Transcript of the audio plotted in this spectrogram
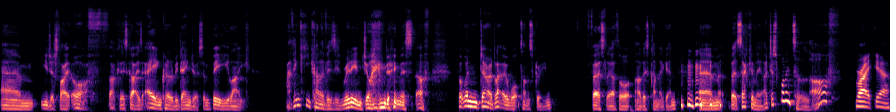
Um, you just like, oh fuck, this guy is a incredibly dangerous, and b like, I think he kind of is really enjoying doing this stuff. But when Jared Leto walked on screen, firstly I thought, oh, this cunt again. um, but secondly, I just wanted to laugh. right, yeah.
